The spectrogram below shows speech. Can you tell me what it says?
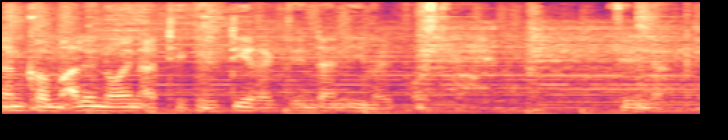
Dann kommen alle neuen Artikel direkt in dein E-Mail-Postfach. Vielen Dank.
